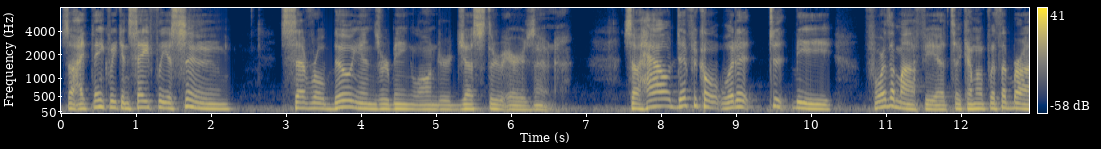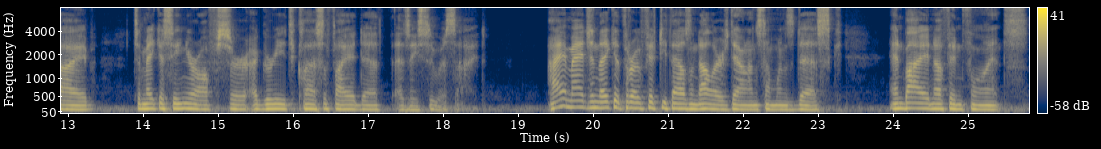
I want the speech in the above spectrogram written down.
So I think we can safely assume several billions were being laundered just through Arizona. So how difficult would it to be for the mafia to come up with a bribe to make a senior officer agree to classify a death as a suicide? I imagine they could throw $50,000 down on someone's desk and buy enough influence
